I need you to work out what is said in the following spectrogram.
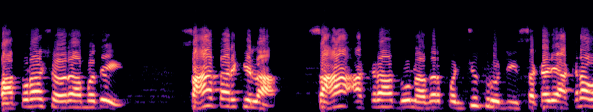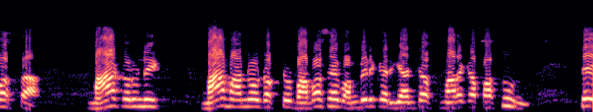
पातोरा शहरामध्ये सहा तारखेला सहा अकरा दोन हजार पंचवीस रोजी सकाळी अकरा वाजता महाकरुणिक महामानव डॉक्टर बाबासाहेब आंबेडकर यांच्या स्मारकापासून ते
